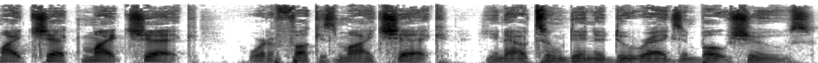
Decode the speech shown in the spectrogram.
Mic check, mic check. Where the fuck is my check? You're now tuned in to Do Rags and Boat Shoes.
